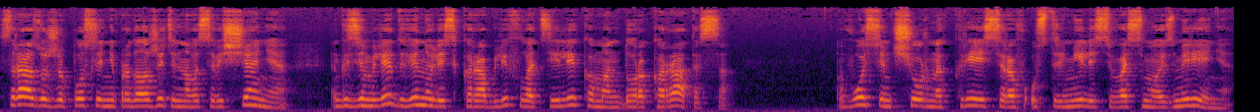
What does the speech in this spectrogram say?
Сразу же после непродолжительного совещания – к земле двинулись корабли флотилии командора Каратеса. Восемь черных крейсеров устремились в восьмое измерение,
